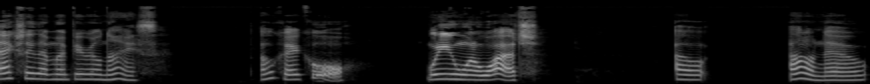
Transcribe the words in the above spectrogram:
actually, that might be real nice. Okay, cool. What do you want to watch? Oh, I don't know,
